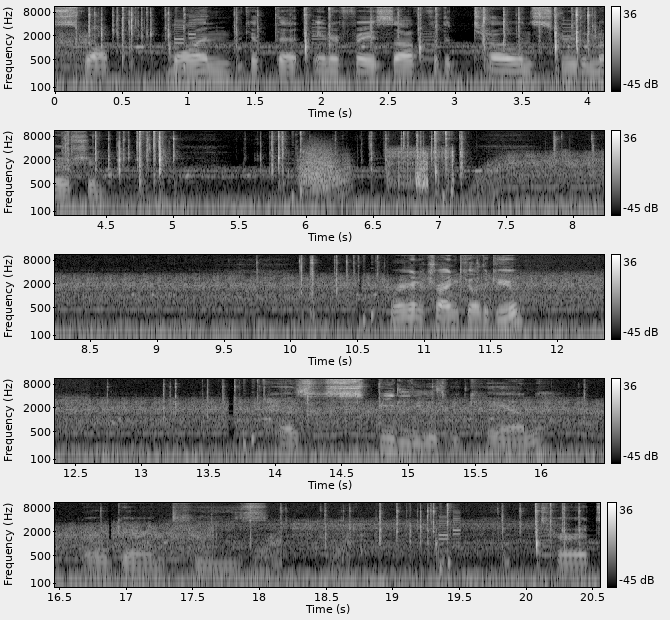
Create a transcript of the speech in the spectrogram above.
Swap one, get that interface off for the toe and screw the motion. We're gonna try and kill the goo as speedily as we can. No guarantees. Turret.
